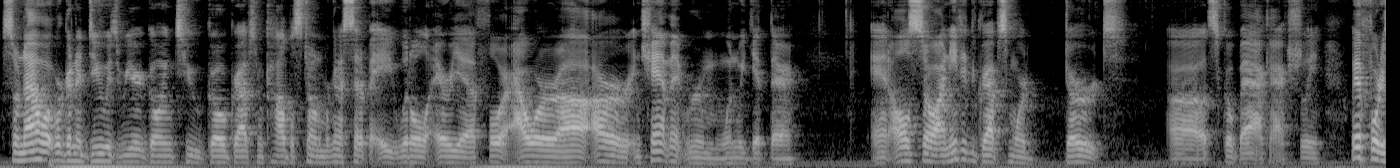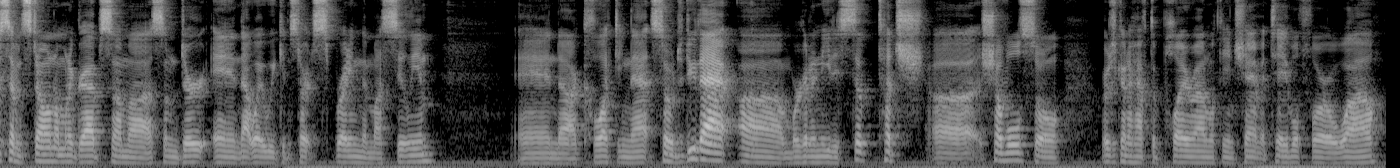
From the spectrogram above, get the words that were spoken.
So now what we're going to do is we are going to go grab some cobblestone. We're going to set up a little area for our, uh, our enchantment room when we get there. And also, I needed to grab some more dirt. Uh, let's go back, actually. We have 47 stone. I'm going to grab some, uh, some dirt, and that way we can start spreading the mycelium and uh, collecting that. So to do that, um, we're going to need a Silk Touch uh, shovel, so we're just going to have to play around with the enchantment table for a while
